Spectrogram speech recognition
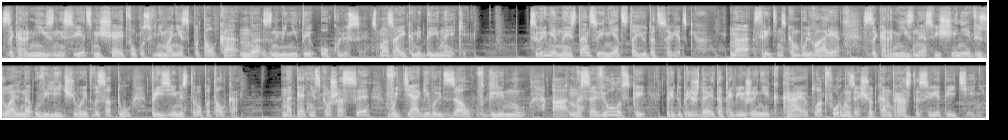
закарнизный свет смещает фокус внимания с потолка на знаменитые окулюсы с мозаиками Дейнеки. Современные станции не отстают от советских. На Сретенском бульваре закарнизное освещение визуально увеличивает высоту приземистого потолка – на Пятницком шоссе вытягивает зал в длину, а на Савеловской предупреждает о приближении к краю платформы за счет контраста света и тени.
